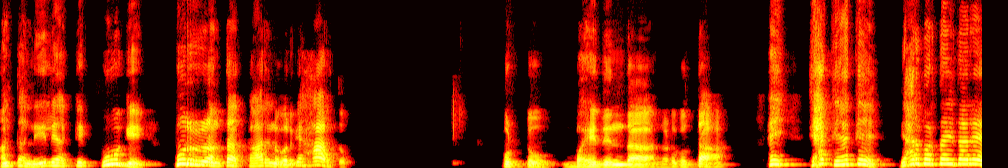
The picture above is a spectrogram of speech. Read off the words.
ಅಂತ ನೀಲಿ ಅಕ್ಕಿ ಕೂಗಿ ಪುರ್ ಅಂತ ಕಾರಿನವರೆಗೆ ಹಾರಿತು. ಪುಟ್ಟು ಭಯದಿಂದ ನಡುಗುತ್ತಾ ಹೇ ಯಾಕೆ ಯಾಕೆ ಯಾರು ಬರ್ತಾ ಇದ್ದಾರೆ?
